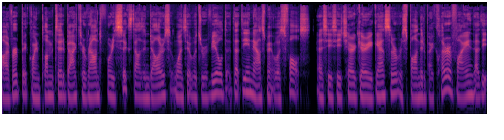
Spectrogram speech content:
However, Bitcoin plummeted back to around $46,000 once it was revealed that the announcement was false. SEC Chair Gary Gensler responded by clarifying that the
